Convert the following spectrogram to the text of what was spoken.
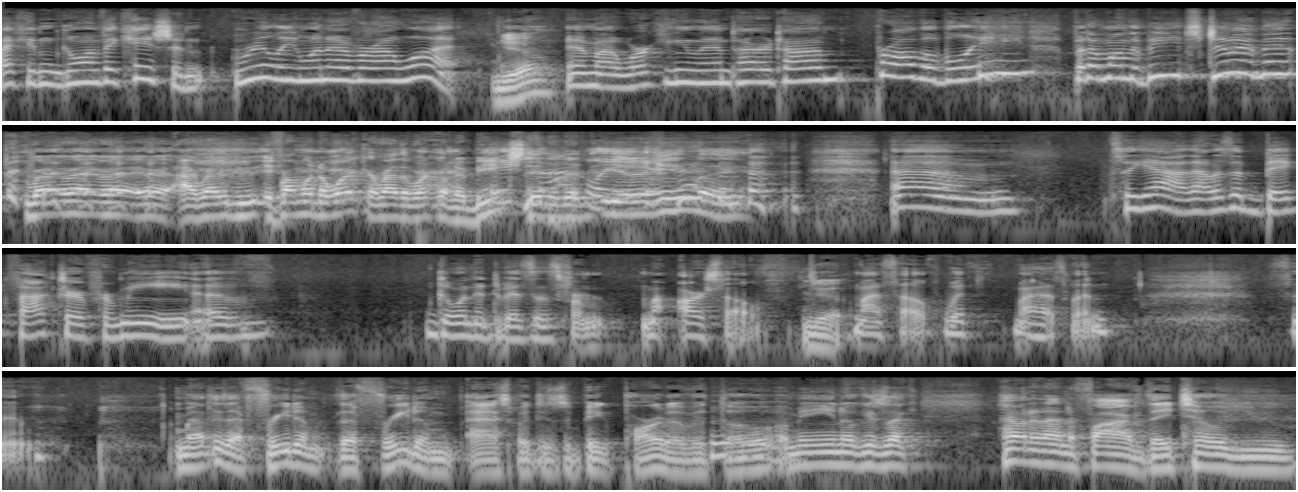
I can go on vacation really whenever I want. Yeah. Am I working the entire time? Probably, but I'm on the beach doing it. Right, right, right, right. I rather be, if I'm going to work, I'd rather work on the beach than Exactly. you know what I mean. Like, Um, so yeah, that was a big factor for me of going into business from my, ourselves, Yeah. myself with my husband. So I mean, I think that freedom, the freedom aspect is a big part of it, though. Mm-hmm. I mean, you know, because like having a nine to five, they tell you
